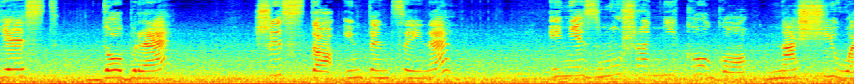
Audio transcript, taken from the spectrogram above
jest dobre, czysto intencyjne i nie zmusza nikogo na siłę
